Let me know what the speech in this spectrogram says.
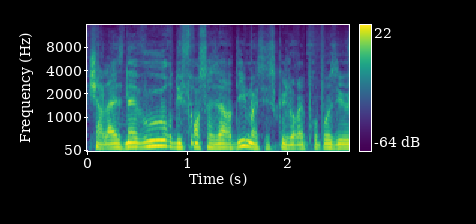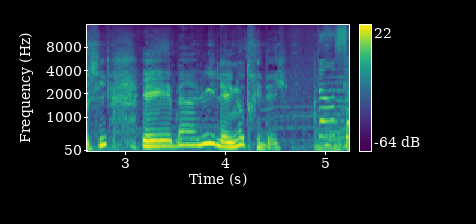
Charles Aznavour, du François Hardy. Moi, c'est ce que j'aurais proposé aussi. Et ben, lui, il a une autre idée. Dans sa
